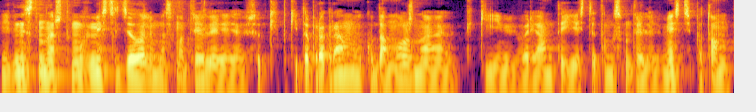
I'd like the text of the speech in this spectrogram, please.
Единственное, что мы вместе делали, мы смотрели все-таки какие-то программы, куда можно, какие варианты есть. Это мы смотрели вместе, потом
